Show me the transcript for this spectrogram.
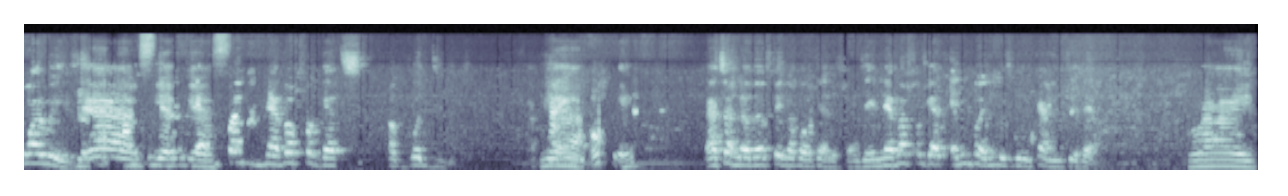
always. Yes, yes, yes. Everyone never forgets a good deed. Yeah. Okay. That's another thing about elephants. They never forget anybody who's been kind to them. Right.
